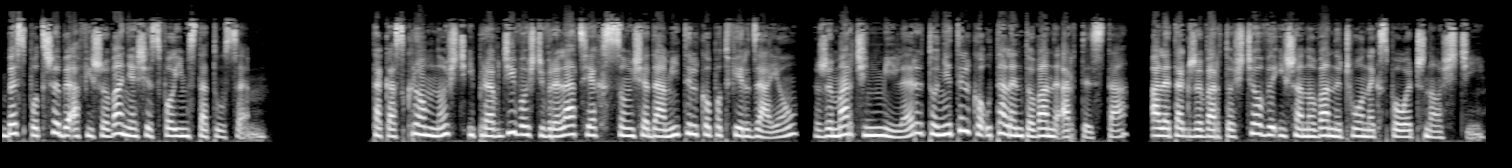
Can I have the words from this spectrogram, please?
bez potrzeby afiszowania się swoim statusem. Taka skromność i prawdziwość w relacjach z sąsiadami tylko potwierdzają, że Marcin Miller to nie tylko utalentowany artysta, ale także wartościowy i szanowany członek społeczności.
